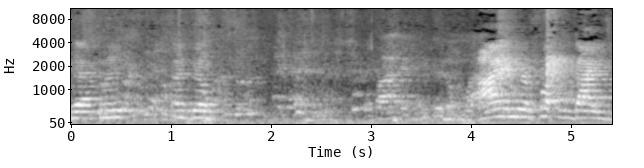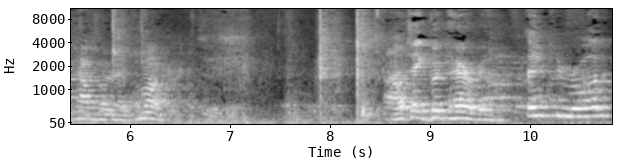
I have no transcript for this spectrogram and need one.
Yeah, please. Thank you. I am your fucking guidance counselor today. Come on. I'll take good care of you. Thank you, Rod.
